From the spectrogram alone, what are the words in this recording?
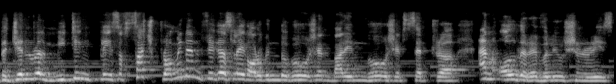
the general meeting place of such prominent figures like Aurobindo Ghosh and Barin Ghosh, etc., and all the revolutionaries.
